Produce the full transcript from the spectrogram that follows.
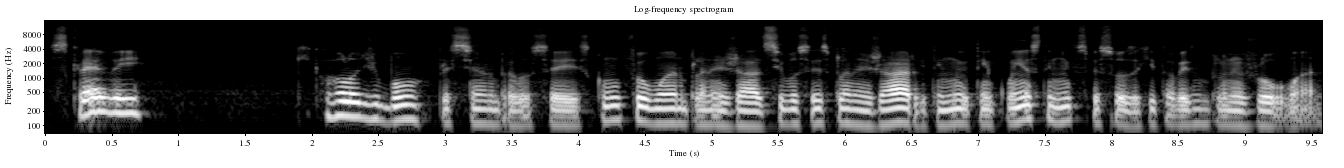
Escreve aí. O que, que rolou de bom para esse ano para vocês? Como foi o ano planejado? Se vocês planejaram, que tem muito, tem, conheço tem muitas pessoas aqui talvez não planejou o ano,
